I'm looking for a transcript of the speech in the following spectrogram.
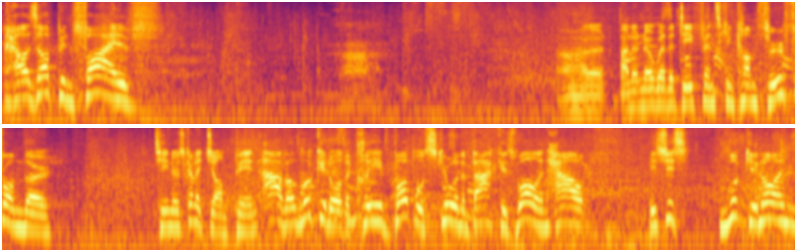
How's up in five? Oh, I don't, I don't know where the defense can come through from though. Tino's gonna jump in. Ava, look at all the clear bubble skew in the back as well, and how he's just looking on.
